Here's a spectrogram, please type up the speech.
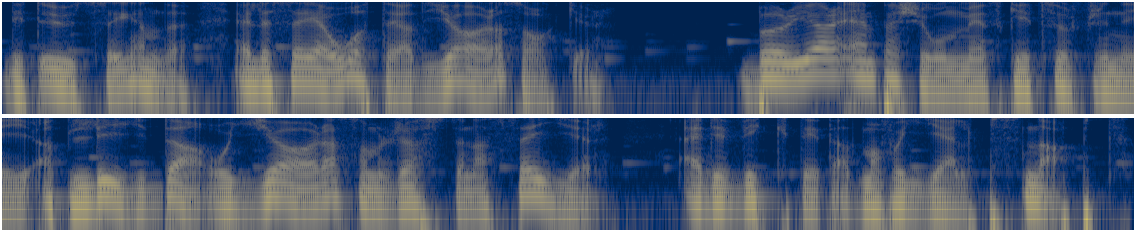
ditt utseende eller säga åt dig att göra saker. Börjar en person med schizofreni att lyda och göra som rösterna säger är det viktigt att man får hjälp snabbt.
